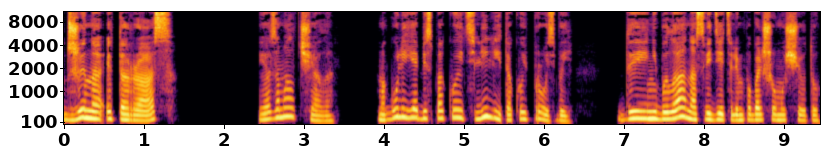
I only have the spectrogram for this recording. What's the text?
Джина — это раз. Я замолчала. Могу ли я беспокоить Лили такой просьбой? Да и не была она свидетелем по большому счету.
